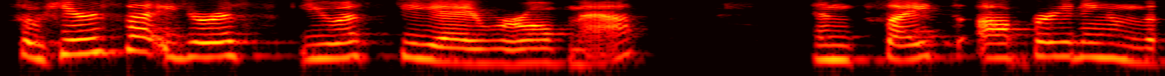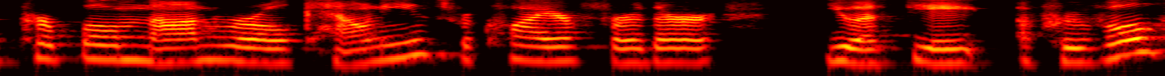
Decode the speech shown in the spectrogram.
So here's that US, USDA rural map and sites operating in the purple non-rural counties require further USDA approval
